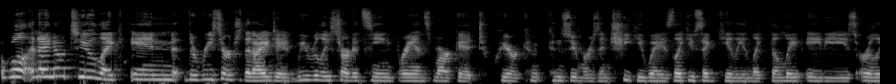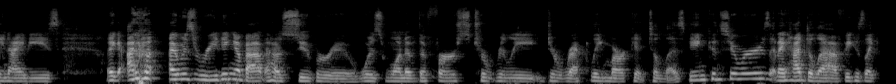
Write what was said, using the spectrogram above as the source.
well, and I know too, like in the research that I did, we really started seeing brands market to queer co- consumers in cheeky ways, like you said, Keely, in like the late '80s, early '90s. Like I, I was reading about how Subaru was one of the first to really directly market to lesbian consumers, and I had to laugh because, like,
